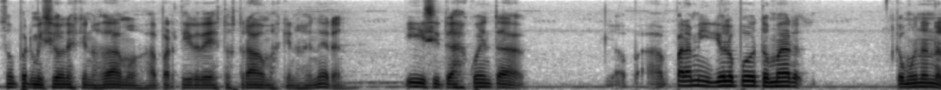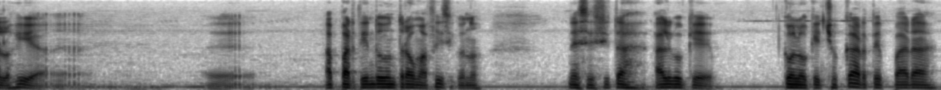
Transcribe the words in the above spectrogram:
son permisiones que nos damos a partir de estos traumas que nos generan. Y si te das cuenta, para mí yo lo puedo tomar como una analogía, eh, a partir de un trauma físico, ¿no? Necesitas algo que con lo que chocarte para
